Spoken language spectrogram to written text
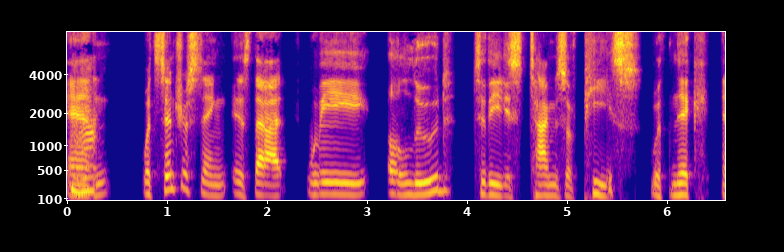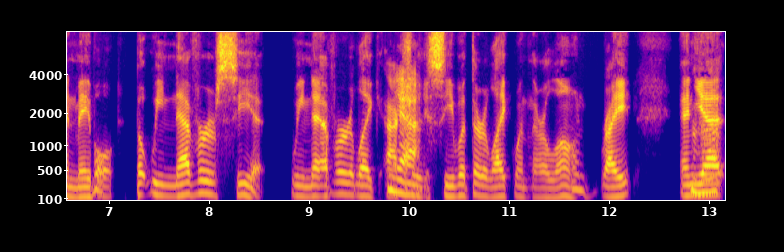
Mm-hmm. And mm-hmm. what's interesting is that we allude to these times of peace with Nick and Mabel, but we never see it. We never like actually yeah. see what they're like when they're alone, right? And mm-hmm. yet,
